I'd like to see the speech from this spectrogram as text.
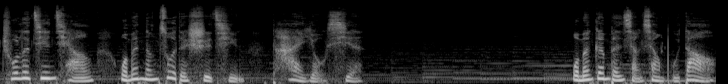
除了坚强，我们能做的事情太有限。我们根本想象不到，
